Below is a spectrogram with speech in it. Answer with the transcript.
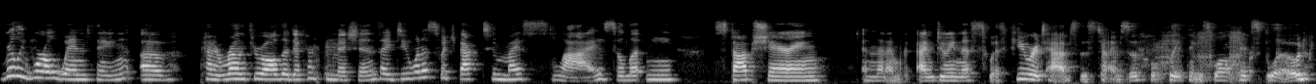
really whirlwind thing of kind of run through all the different missions, I do want to switch back to my slides. So, let me stop sharing. And then I'm, I'm doing this with fewer tabs this time. So, hopefully, things won't explode.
